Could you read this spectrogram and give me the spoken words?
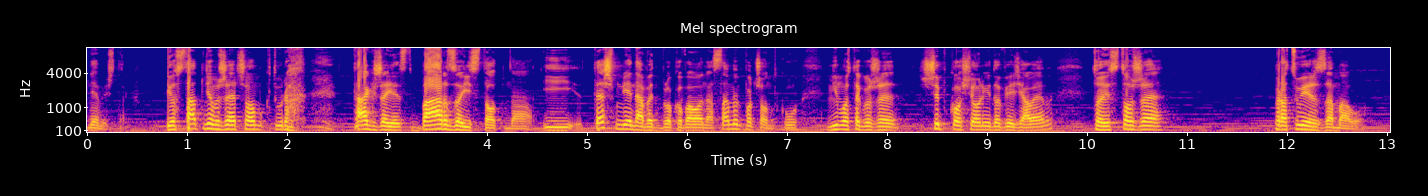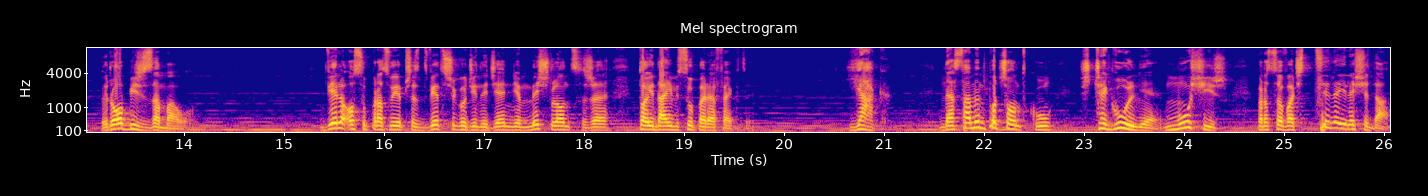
Nie myśl tak. I ostatnią rzeczą, która także jest bardzo istotna i też mnie nawet blokowała na samym początku, mimo tego, że szybko się o niej dowiedziałem, to jest to, że pracujesz za mało, robisz za mało. Wiele osób pracuje przez 2-3 godziny dziennie, myśląc, że to i da im super efekty. Jak? Na samym początku szczególnie musisz pracować tyle, ile się da.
